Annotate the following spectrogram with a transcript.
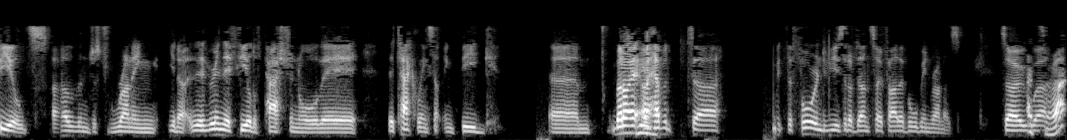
fields other than just running. You know, they're in their field of passion or they're they're tackling something big. Um, but I, yeah. I haven't. Uh, with the four interviews that I've done so far, they've all been runners. So that's uh, all right.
